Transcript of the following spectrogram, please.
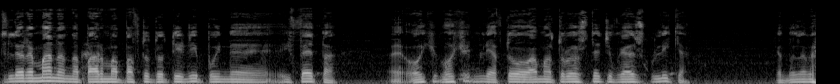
τη λέω ρε μάνα να πάρουμε από αυτό το τυρί που είναι η φέτα. Ε, όχι, όχι, μου λέει αυτό άμα τρως τέτοιο βγάζει σκουλίκια. Κατάλαβε;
